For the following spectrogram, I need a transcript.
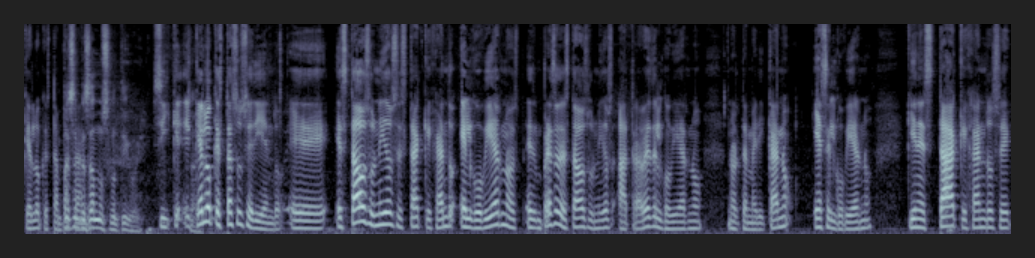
qué es lo que está pasando. Entonces empezamos contigo. Sí, ¿qué, ¿qué, es lo que está sucediendo? Eh, Estados Unidos está quejando, el gobierno, empresas de Estados Unidos a través del gobierno norteamericano es el gobierno quien está quejándose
